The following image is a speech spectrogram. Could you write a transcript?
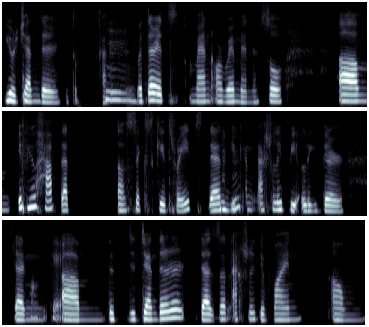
your gender gitu kan, mm. whether it's men or women. So, um, if you have that uh, six key traits, then mm-hmm. you can actually be a leader dan okay. um, the, the gender doesn't actually define um,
